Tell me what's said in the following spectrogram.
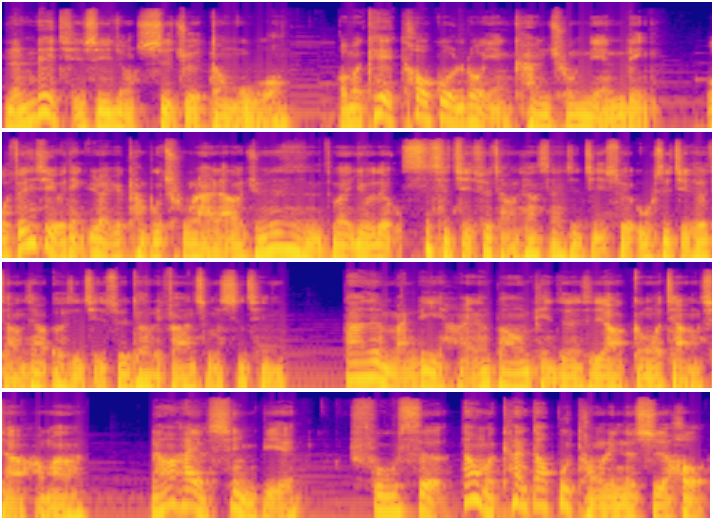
人类其实是一种视觉动物哦，我们可以透过肉眼看出年龄。我最近是有点越来越看不出来了，我觉得怎么有的四十几岁长得像三十几岁，五十几岁长得像二十几岁，到底发生什么事情？大家是蛮厉害，那保养品真的是要跟我讲一下好吗？然后还有性别、肤色。当我们看到不同人的时候，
